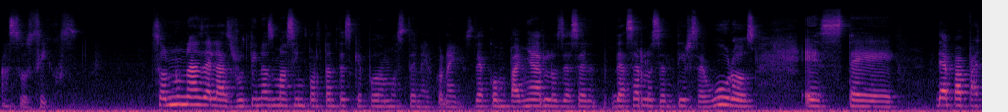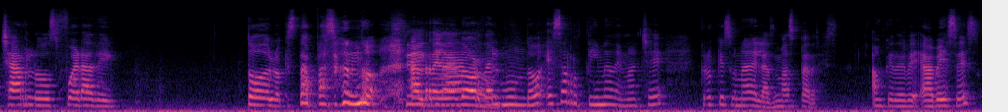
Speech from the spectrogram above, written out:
a sus hijos. Son una de las rutinas más importantes que podemos tener con ellos, de acompañarlos, de, hacer, de hacerlos sentir seguros, este, de apapacharlos fuera de todo lo que está pasando alrededor del mundo. Esa rutina de noche creo que es una de las más padres. Aunque debe, a veces,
